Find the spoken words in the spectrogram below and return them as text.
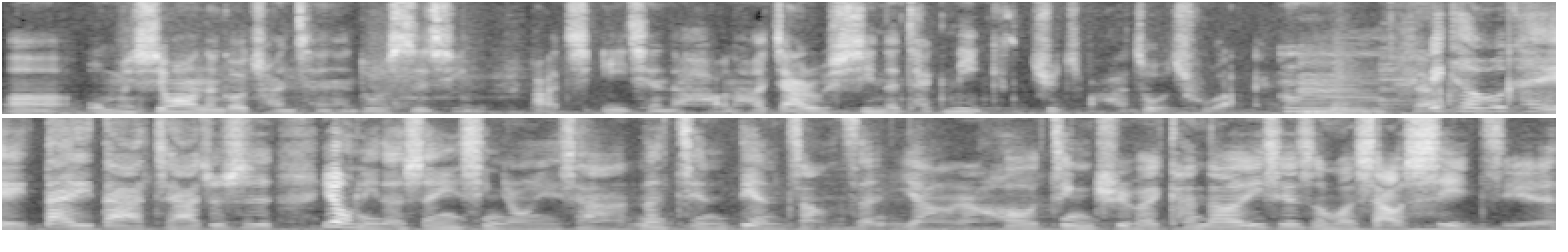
呃，我们希望能够传承很多事情，把以前的好，然后加入新的 technique 去把它做出来。嗯，啊你可不可以带大家，就是用你的声音形容一下那间店长怎怎样，然后进去会看到一些什么小细节？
